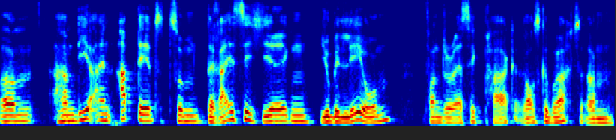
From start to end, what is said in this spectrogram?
ähm, haben die ein Update zum 30-jährigen Jubiläum von Jurassic Park rausgebracht. Ähm,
